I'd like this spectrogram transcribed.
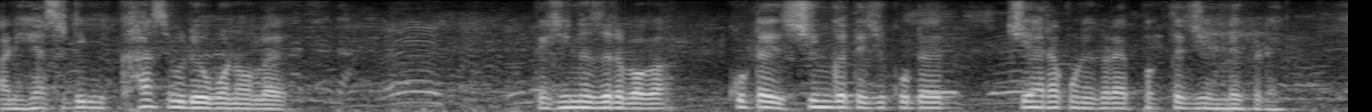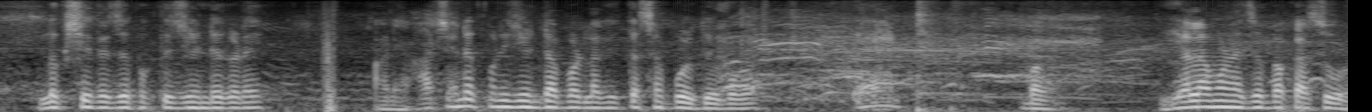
आणि ह्यासाठी मी खास व्हिडिओ बनवला आहे त्याची नजर बघा. कुठं आहे शिंग त्याची कुठं आहे चेहरा कोणीकडे आहे? फक्त झेंड्याकडे आहे. लक्ष त्याचं फक्त झेंड्याकडे आहे. आणि अचानकपणे झेंडा पडला की कसा पळतोय बघा. ॲट बघा. याला म्हणायचं बकासूर.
